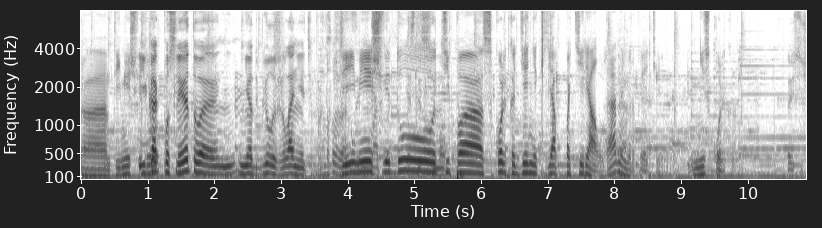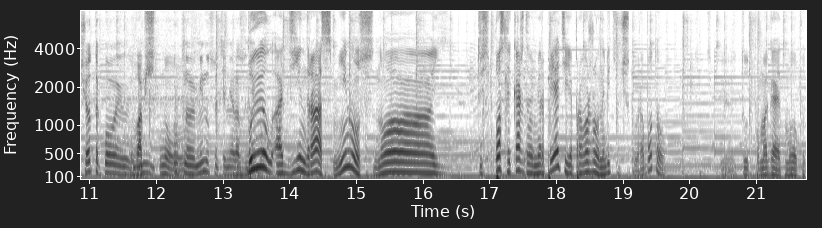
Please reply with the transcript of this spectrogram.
А, ты имеешь в виду... И как после этого не отбило желание этим продолжать Ты имеешь в виду, типа, сколько денег я потерял, да, на мероприятии? Нисколько. То есть еще такого Вообще, ну, крупного минуса у тебя ни разу был не было? Был один раз минус, но... То есть после каждого мероприятия я провожу аналитическую работу. Тут помогает мой опыт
